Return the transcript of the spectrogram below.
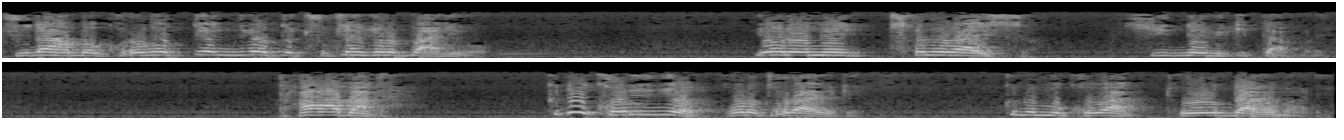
쥐나 뭐 그런 것 때문에 또 축생주로 빠지고 여름이 천우가 있어. 신념이 있기 때문에. 다 받아. 근데 고린이요. 고로 돌아, 이렇게. 그러면 고가 돈다고 말이야.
